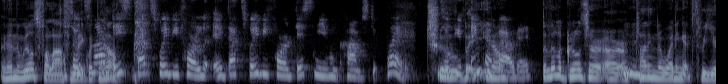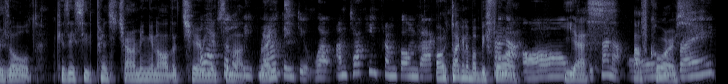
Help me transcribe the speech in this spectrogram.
And then the wheels fall off, So and it's like, what the hell? this. That's way before. eh, That's way before Disney even comes to play. True, So if you but think you know, about it, but little girls are, are, are Mm-hmm. planning their wedding at three years old because they see Prince Charming and all the oh, chariots and all, absolutely. Now right? they do. Well, I'm talking from going back. Oh, talking about before. Old. Yes, Kinda of course. Right.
